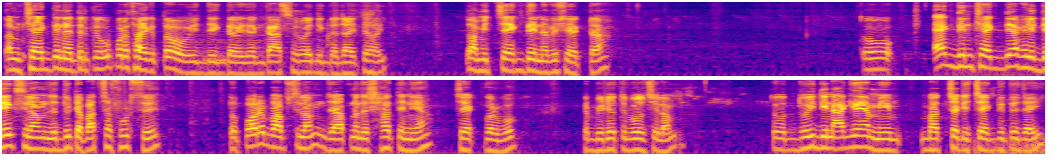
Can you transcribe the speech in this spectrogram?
তো আমি চেক দিন এদেরকে উপরে থাকে তো, ওই দিক দিয়ে ওই যে গাছের ওই দিক দিয়ে যাইতে হয়। তো আমি চেক দিই না বেশি একটা। তো একদিন চেক দিয়া খালি দেখছিলাম যে দুইটা বাচ্চা ফুটছে। তো পরে ভাবছিলাম যে আপনাদের সাথে নিয়ে চেক করব। একটা ভিডিওতে বলছিলাম। তো দুই দিন আগে আমি বাচ্চাটি চেক দিতে যাই।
